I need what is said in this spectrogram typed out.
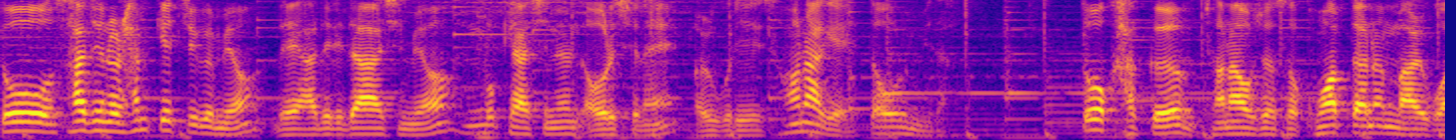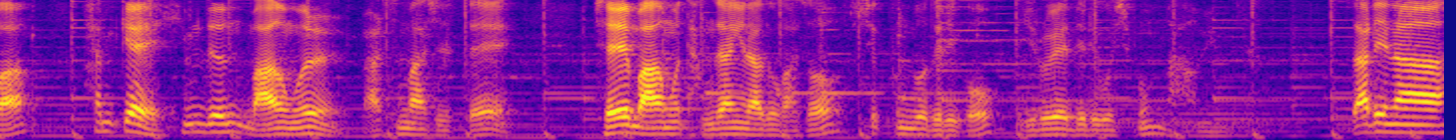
또 사진을 함께 찍으며 내 아들이다 하시며 행복해 하시는 어르신의 얼굴이 선하게 떠오릅니다. 또 가끔 전화 오셔서 고맙다는 말과 함께 힘든 마음을 말씀하실 때 제 마음은 당장이라도 가서 식품도 드리고 위로해 드리고 싶은 마음입니다. 쌀이나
